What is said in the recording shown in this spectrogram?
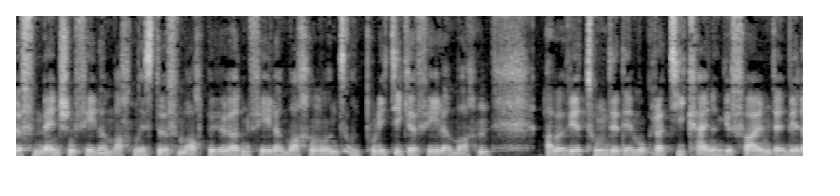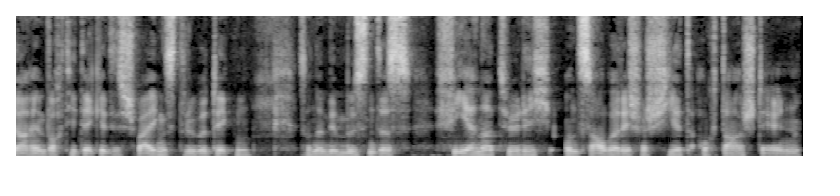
dürfen Menschen Fehler machen, es dürfen auch Behörden Fehler machen und, und Politiker Fehler machen. Aber wir tun der Demokratie keinen Gefallen, wenn wir da einfach die Decke des Schweigens drüber decken, sondern wir müssen das fair natürlich und sauber recherchiert auch darstellen.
